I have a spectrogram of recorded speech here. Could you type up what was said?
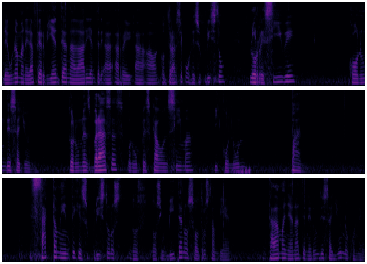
de una manera ferviente a nadar y a, encontrarse con Jesucristo, lo recibe con un desayuno, con unas brasas, con un pescado encima y con un pan. Exactamente Jesucristo nos, nos invita a nosotros también cada mañana a tener un desayuno con Él.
